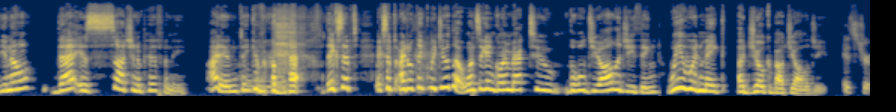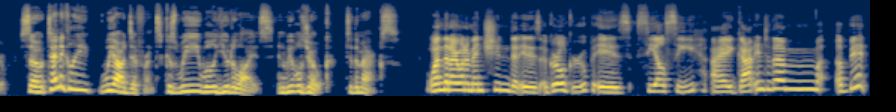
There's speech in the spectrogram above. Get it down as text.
You know, that is such an epiphany. I didn't think about that. Except except I don't think we do though. Once again, going back to the whole geology thing, we would make a joke about geology. It's true. So technically we are different because we will utilize and we will joke to the max. One that I want to mention that is a girl group is CLC. I got into them a bit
